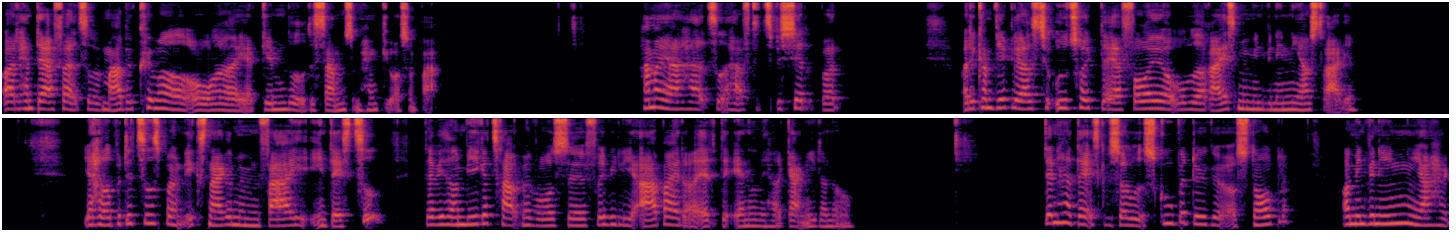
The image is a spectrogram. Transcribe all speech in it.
og at han derfor altid var meget bekymret over, at jeg gennemlevede det samme, som han gjorde som barn. Ham og jeg har altid haft et specielt bånd, og det kom virkelig også til udtryk, da jeg forrige år var ude at rejse med min veninde i Australien. Jeg havde på det tidspunkt ikke snakket med min far i en dags tid, da vi havde mega travlt med vores øh, frivillige arbejde og alt det andet, vi havde gang i dernede. Den her dag skal vi så ud og scuba-dykke og snorkle, og min veninde og jeg har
